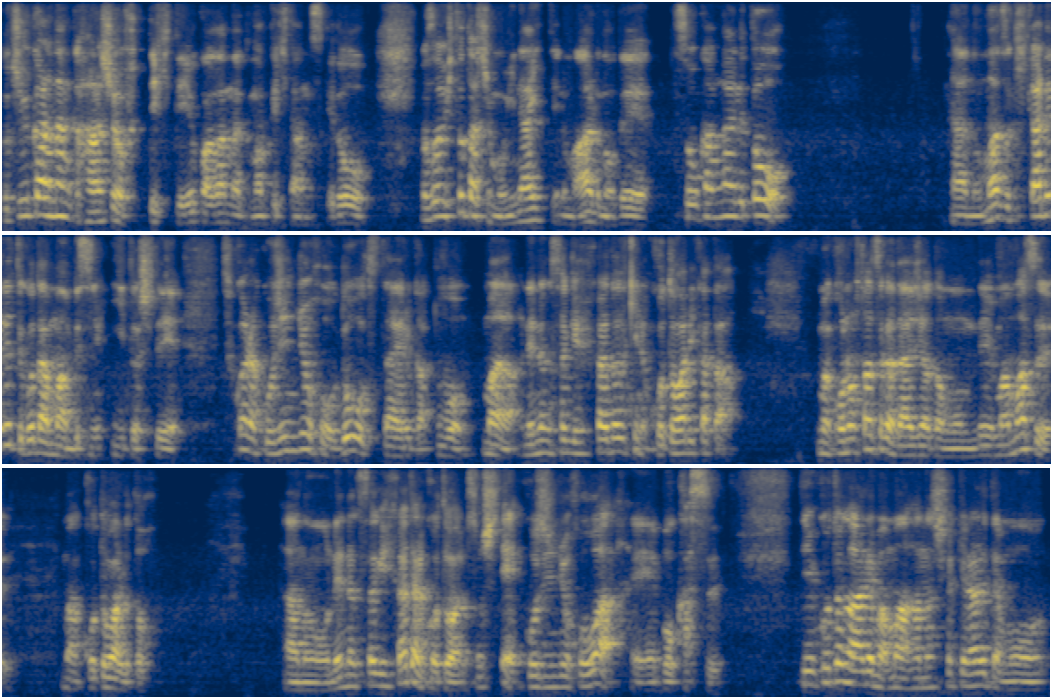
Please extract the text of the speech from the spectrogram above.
途中からなんか話を振ってきてよく分かんなくなってきたんですけど、そういう人たちもいないっていうのもあるので、そう考えると、あのまず聞かれるってことはまあ別にいいとして、そこから個人情報をどう伝えるかと、まあ、連絡先を聞かれた時の断り方、まあ、この2つが大事だと思うんで、まあ、まず、まあ、断ると。あの連絡先聞かれたら断る。そして個人情報は、えーぼかす。っていうことがあれば、まあ、話しかけられても、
